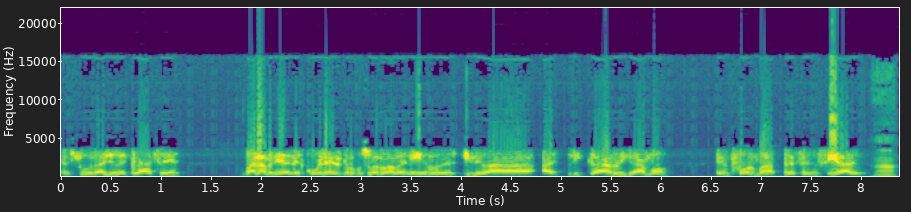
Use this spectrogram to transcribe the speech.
en su horario de clase, van a venir a la escuela y el profesor va a venir y le va a explicar, digamos, en forma presencial. Ah.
